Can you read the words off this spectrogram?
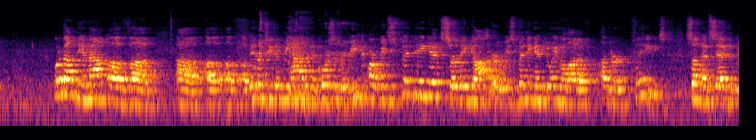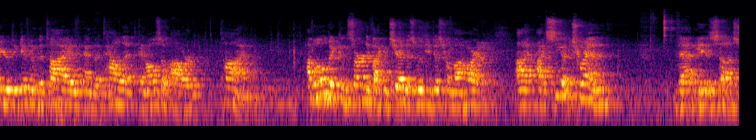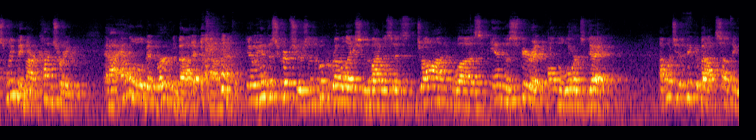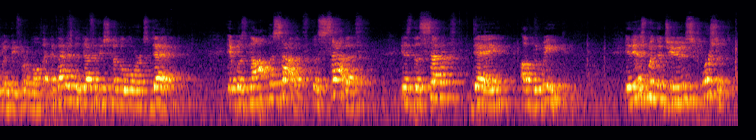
What about the amount of. Uh, uh, of, of, energy that we have in the course of the week? Are we spending it serving God or are we spending it doing a lot of other things? Some have said that we are to give him the tithe and the talent and also our time. I'm a little bit concerned if I can share this with you just from my heart. I, I see a trend that is uh, sweeping our country, and I am a little bit burdened about it. Uh, you know, in the scriptures, in the book of Revelation, the Bible says John was in the Spirit on the Lord's day. I want you to think about something with me for a moment, and that is the definition of the Lord's day. It was not the Sabbath. The Sabbath is the seventh day of the week. It is when the Jews worshiped.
